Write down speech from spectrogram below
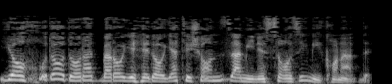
یا خدا دارد برای هدایتشان زمین سازی می کند.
